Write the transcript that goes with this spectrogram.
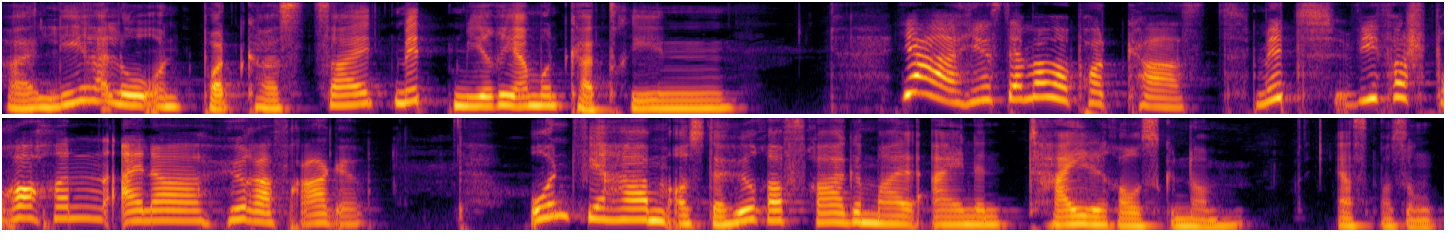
Hallo und Podcastzeit mit Miriam und Katrin. Ja, hier ist der Mama Podcast mit, wie versprochen, einer Hörerfrage. Und wir haben aus der Hörerfrage mal einen Teil rausgenommen. Erstmal so einen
